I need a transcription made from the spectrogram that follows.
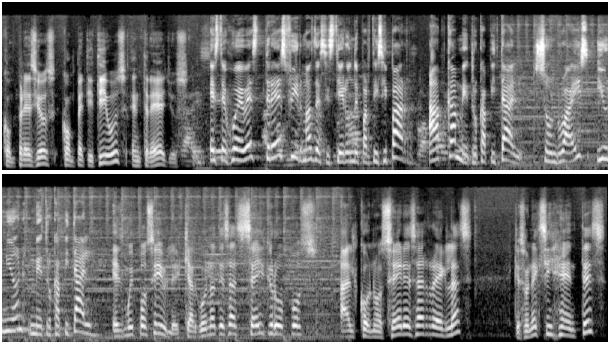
con precios competitivos entre ellos. Este jueves, tres firmas desistieron de participar. APCA Metro Capital, Sunrise y Unión Metro Capital. Es muy posible que algunos de esos seis grupos, al conocer esas reglas, que son exigentes,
